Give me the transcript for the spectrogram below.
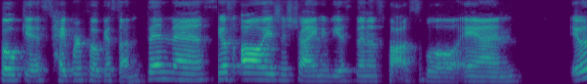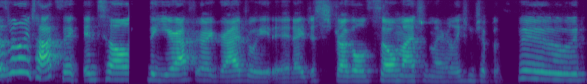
focused, hyper focused on thinness. I was always just trying to be as thin as possible. And it was really toxic until the year after I graduated. I just struggled so much with my relationship with food,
